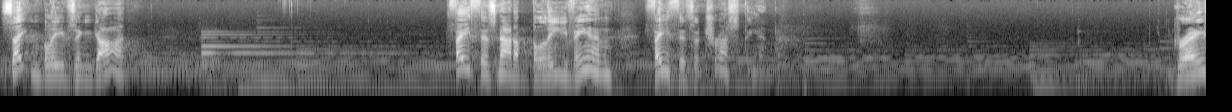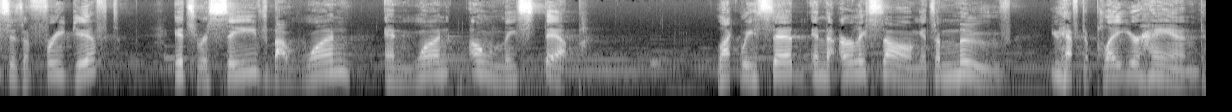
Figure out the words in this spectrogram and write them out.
Satan believes in God. Faith is not a believe in, faith is a trust in. Grace is a free gift. It's received by one and one only step. Like we said in the early song, it's a move you have to play your hand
